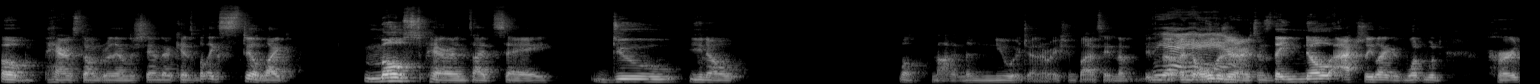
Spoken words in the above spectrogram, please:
oh, parents don't really understand their kids, but like, still, like, most parents, I'd say, do you know. Well, not in the newer generation, but I say in the in the, Yeah, in the yeah, older yeah. generations, they know actually like what would hurt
